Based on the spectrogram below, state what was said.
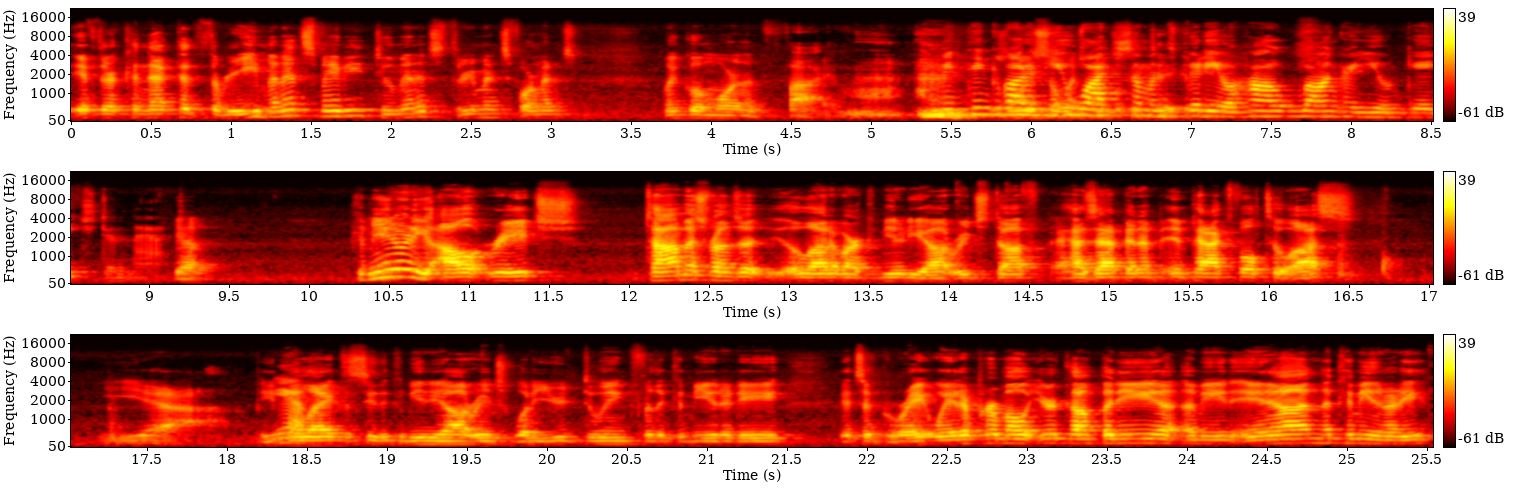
if they're connected, three minutes maybe, two minutes, three minutes, four minutes. Might go more than five. I mean, think There's about only if so you much watch people can someone's take. video, how long are you engaged in that? Yeah. Community outreach, Thomas runs a, a lot of our community outreach stuff. Has that been impactful to us? Yeah. People Yeah. like to see the community outreach. What are you doing for the community? It's a great way to promote your company, I mean, and the community.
